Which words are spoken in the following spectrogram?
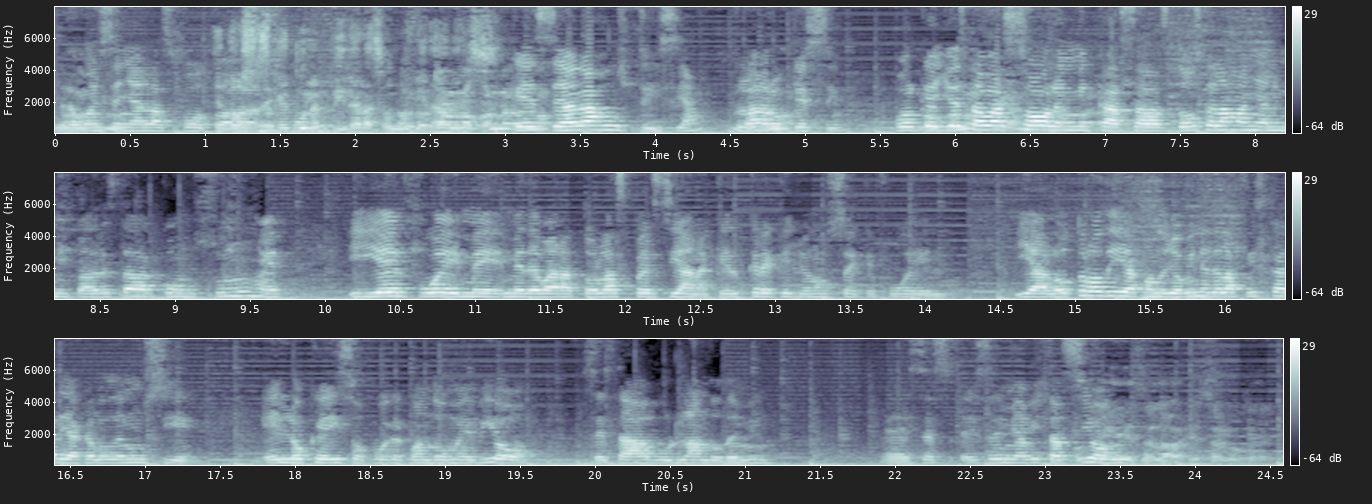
Yo le voy a enseñar las fotos. Entonces, ¿qué tú le pides a las autoridades? Que se haga justicia, claro que sí. Porque yo estaba sola en mi esa casa a las 2 de la mañana y mi padre estaba con su mujer y él fue y me, me desbarató las persianas, que él cree que yo no sé que fue él. Y al otro día, cuando yo vine de la fiscalía que lo denuncié, él lo que hizo fue que cuando me vio, se estaba burlando de mí. Esa es, esa es mi habitación. Eso es la- eso es lo que-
